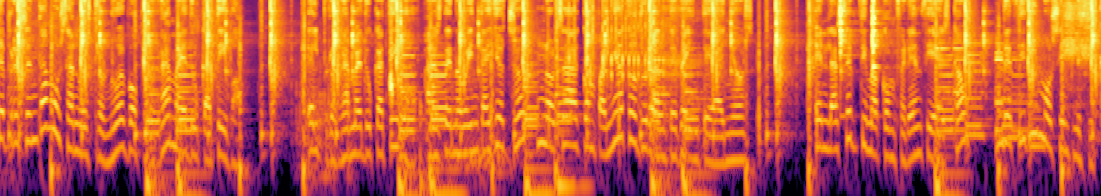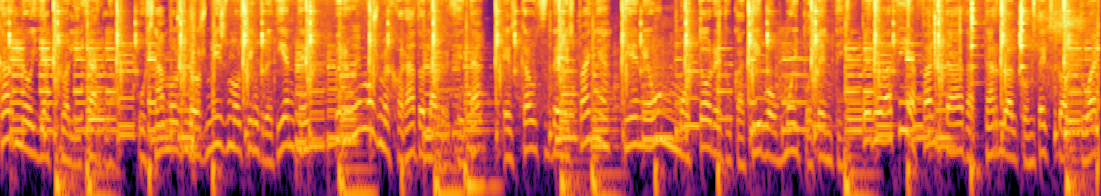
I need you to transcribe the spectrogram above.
te presentamos a nuestro nuevo programa educativo. El programa educativo AS de 98 nos ha acompañado durante 20 años. En la séptima conferencia Scout decidimos simplificarlo y actualizarlo. Usamos los mismos ingredientes, pero hemos mejorado la receta. Scouts de España tiene un motor educativo muy potente, pero hacía falta adaptarlo al contexto actual.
